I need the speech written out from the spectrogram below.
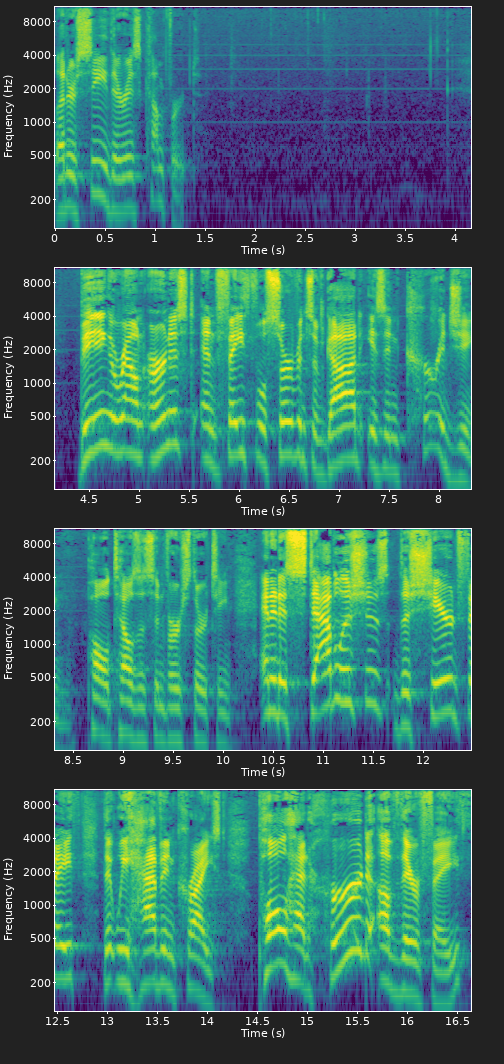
Letter C, there is comfort. Being around earnest and faithful servants of God is encouraging, Paul tells us in verse 13, and it establishes the shared faith that we have in Christ. Paul had heard of their faith,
